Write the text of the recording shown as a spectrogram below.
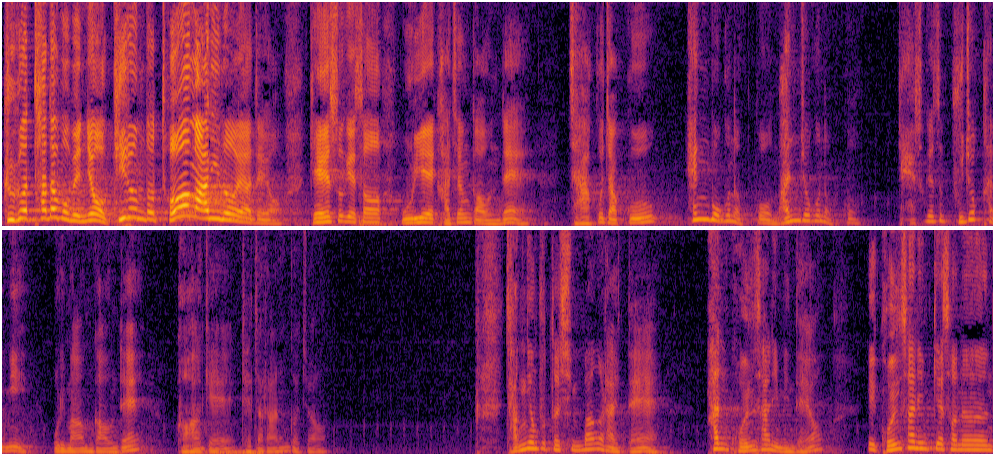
그거 타다 보면요. 기름도 더 많이 넣어야 돼요. 계속해서 우리의 가정 가운데 자꾸 자꾸 행복은 없고 만족은 없고 계속해서 부족함이 우리 마음 가운데 거하게 되더라는 거죠. 작년부터 신방을 할 때 한 권사님인데요. 이 권사님께서는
